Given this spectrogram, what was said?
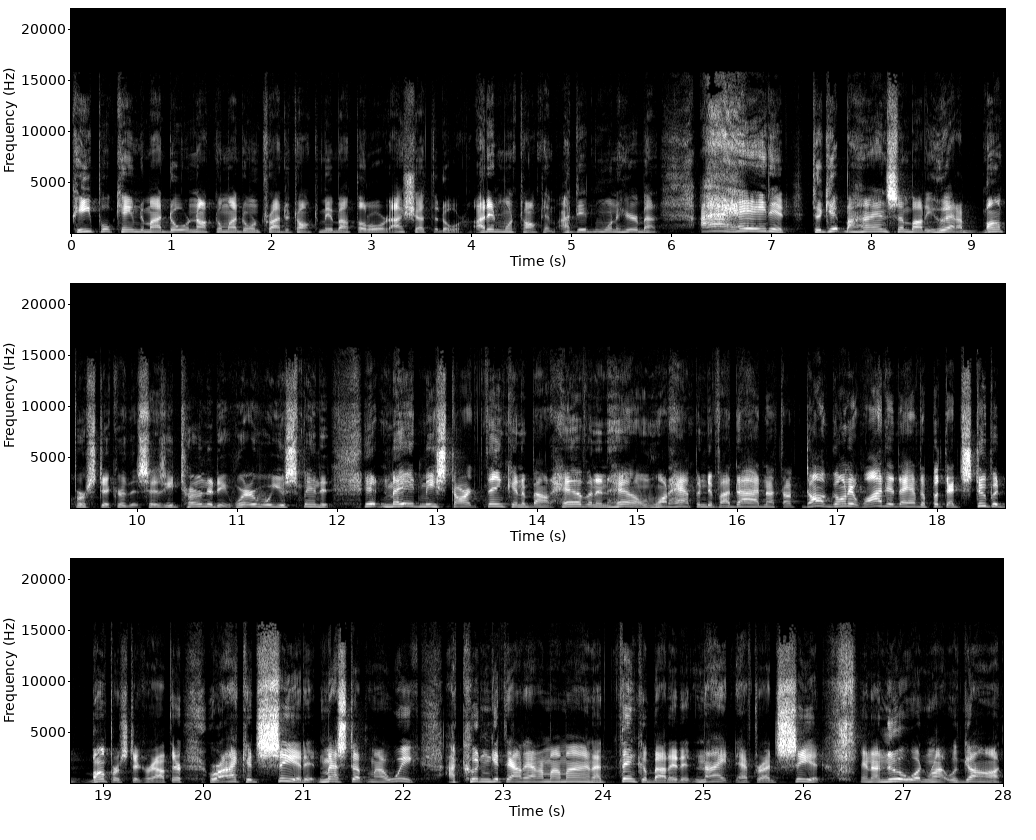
People came to my door, knocked on my door, and tried to talk to me about the Lord. I shut the door. I didn't want to talk to them. I didn't want to hear about it. I hated to get behind somebody who had a bumper sticker that says eternity. Where will you spend it? It made me start thinking about heaven and hell and what happened if I died. And I thought, doggone it, why did they have to put that stupid bumper sticker out there where I could see it? It messed up my week. I couldn't get that out of my mind. I'd think about it at night after I'd see it, and I knew it wasn't right with God.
